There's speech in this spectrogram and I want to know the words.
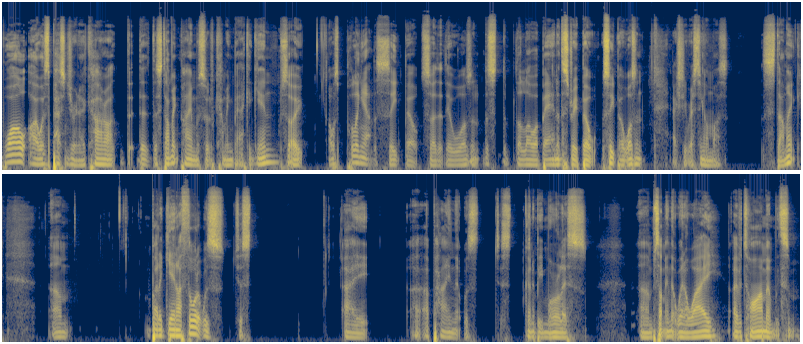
while I was a passenger in her car, the, the, the stomach pain was sort of coming back again. So I was pulling out the seat belt so that there wasn't the, the, the lower band of the street belt seat belt wasn't actually resting on my stomach. Um, but again, I thought it was just a a pain that was just going to be more or less um, something that went away over time, and with some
